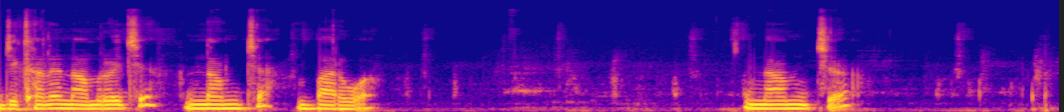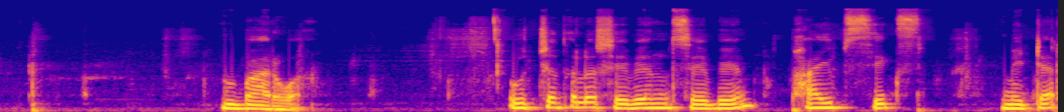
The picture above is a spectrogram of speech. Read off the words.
যেখানে নাম রয়েছে নামচা বারোয়া। নামচা বারোয়া। উচ্চতা হলো seven seven five six metre.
